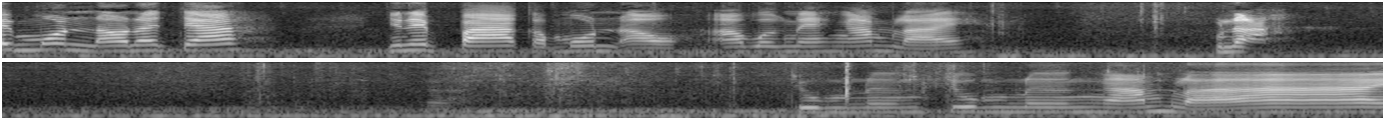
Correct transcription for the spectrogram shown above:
ยม่นเอานะจ๊ะ อยู่ในปลากับม่นเอา เอาเบิ่งในงามหลายคุณน่ะ จุ่มหนึ่งจุ่มหนึ่งงามหลาย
